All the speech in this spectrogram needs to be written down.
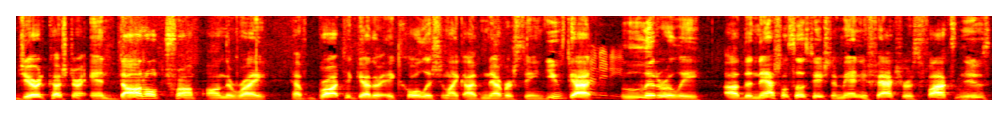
Jared Kushner, and Donald Trump on the right have brought together a coalition like I've never seen. You've got literally uh, the National Association of Manufacturers, Fox mm-hmm. News,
